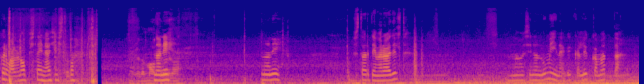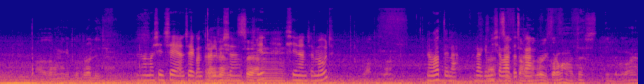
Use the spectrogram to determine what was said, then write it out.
kõrval on hoopis teine asi istuda. No nii. Nonii, stardime raadilt. no siin on lumine, kõik on lükkamata. tal on mingid kontrollid. No ma siin, see on see kontroll, See on- mis see on- siin, siin on see mode. vaatame korra. no vaata üle, räägi, mis sa vaatad saame ka. kontrollid korra maha võtta, siis hindame kohe ära.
